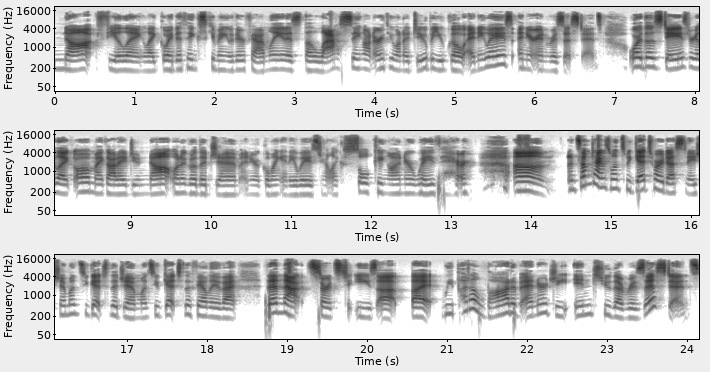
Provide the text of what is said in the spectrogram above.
not feeling like going to Thanksgiving with your family and it's the last thing on earth you want to do but you go anyways and you're in resistance. Or those days where you're like, "Oh my god, I do not want to go to the gym," and you're going anyways and you're like sulking on your way there. Um and sometimes once we get to our destination, once you get to the gym, once you get to the family event, then that starts to ease up. But we put a lot of energy into the resistance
